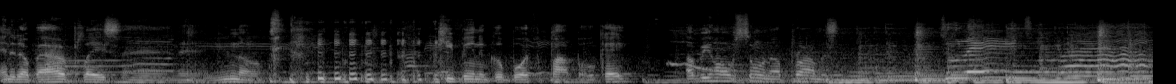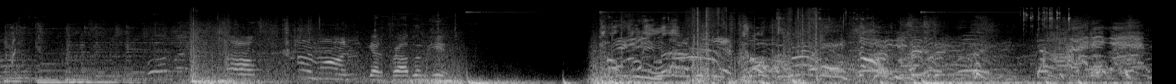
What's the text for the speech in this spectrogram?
ended up at her place, and, and you know, keep being a good boy for Papa, okay? I'll be home soon, I promise. Too late to Oh, come on. You got a problem here. Get off of me, man! Get off of me! Stop!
